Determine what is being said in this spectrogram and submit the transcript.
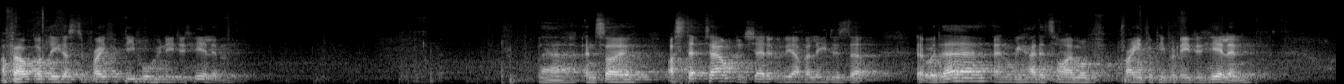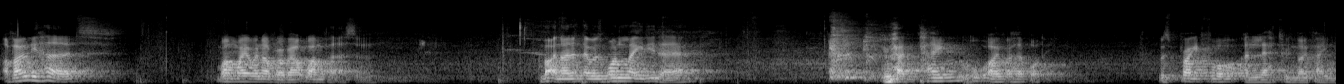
I felt God lead us to pray for people who needed healing. Uh, and so I stepped out and shared it with the other leaders that that were there, and we had a time of praying for people who needed healing. I've only heard one way or another about one person. But I know that there was one lady there who had pain all over her body, was prayed for, and left with no pain.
